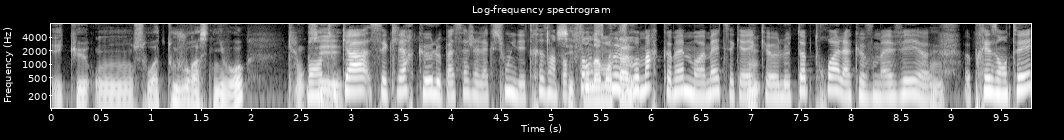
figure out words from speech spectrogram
et qu'on soit toujours à ce niveau. Donc Bon, en tout cas, c'est clair que le passage à l'action, il est très important. Ce que je remarque quand même, Mohamed, c'est qu'avec euh, le top 3 là, que vous m'avez euh, Mm. euh, présenté,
